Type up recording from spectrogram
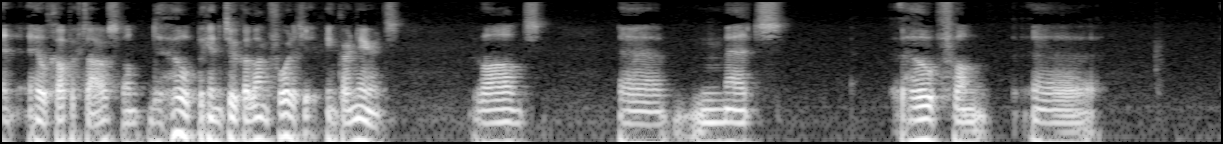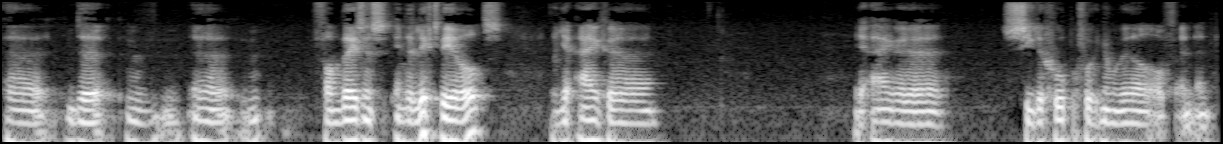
En heel grappig trouwens, want de hulp begint natuurlijk al lang voordat je incarneert. Want uh, met hulp van uh, uh, de van wezens in de lichtwereld je eigen, je eigen zielengroep, of hoe je het noemen wil, of en, en,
